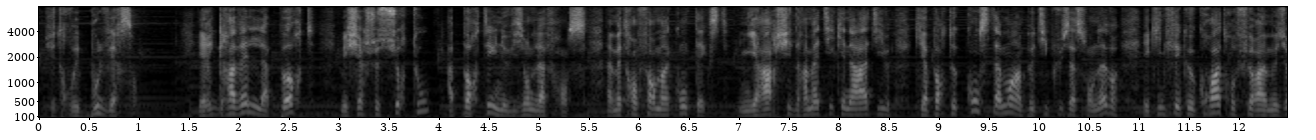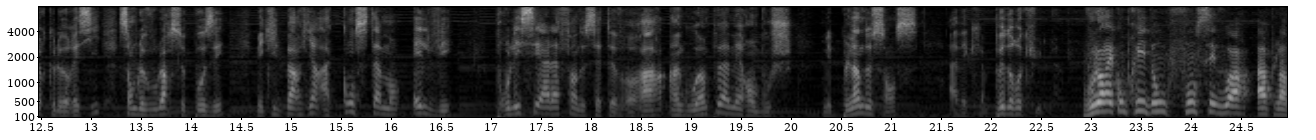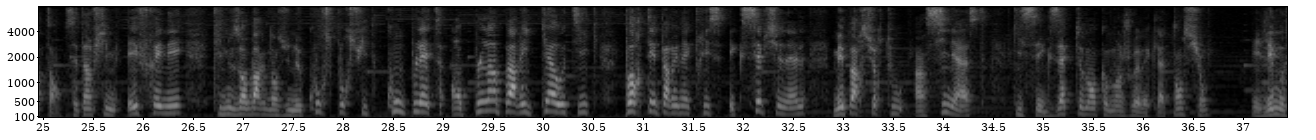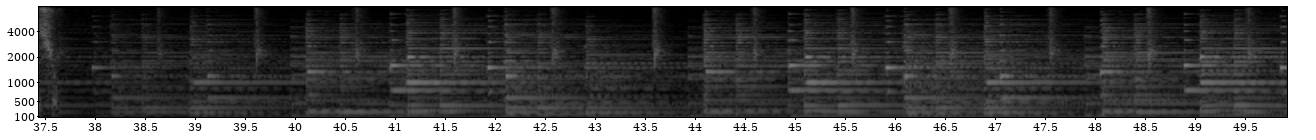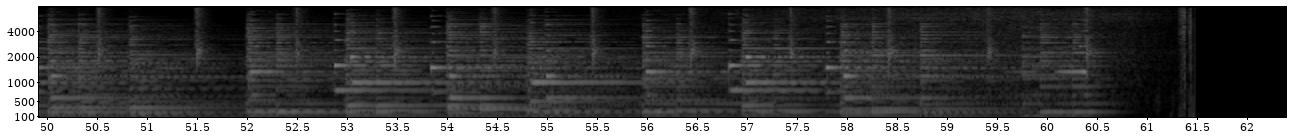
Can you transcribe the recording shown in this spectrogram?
j'ai trouvé bouleversant. Eric Gravel la porte, mais cherche surtout à porter une vision de la France, à mettre en forme un contexte, une hiérarchie dramatique et narrative qui apporte constamment un petit plus à son œuvre et qui ne fait que croître au fur et à mesure que le récit semble vouloir se poser, mais qu'il parvient à constamment élever pour laisser à la fin de cette œuvre rare un goût un peu amer en bouche, mais plein de sens, avec un peu de recul. Vous l'aurez compris donc, foncez voir à plein temps. C'est un film effréné qui nous embarque dans une course-poursuite complète en plein Paris chaotique, porté par une actrice exceptionnelle, mais par surtout un cinéaste qui sait exactement comment jouer avec la tension et l'émotion.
